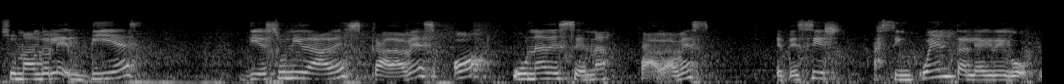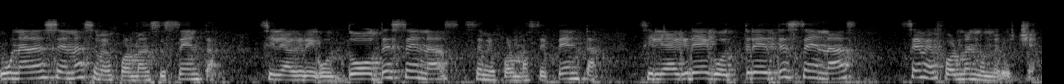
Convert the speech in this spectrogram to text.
sumándole 10 10 unidades cada vez o una decena cada vez. Es decir, a 50 le agrego una decena, se me forman 60. Si le agrego dos decenas, se me forma 70. Si le agrego tres decenas, se me forma el número 80.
